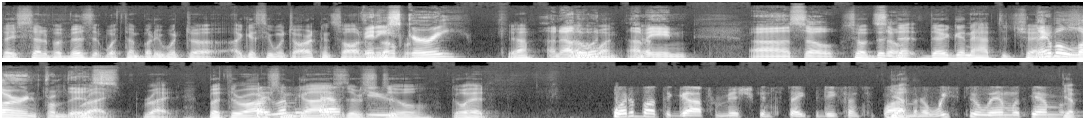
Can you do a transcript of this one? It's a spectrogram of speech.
They set up a visit with him, but he went to, I guess he went to Arkansas. and it Vinny was. Scurry, yeah, another, one. I Yep. mean, uh, so so, th- so th- they're going to have to change. they will learn from this. Right, right. But there are Hey, some guys. ask They're you- still. Go ahead. What about the guy from Michigan State, the defensive Yeah. lineman? Are we still in with him? Yep.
